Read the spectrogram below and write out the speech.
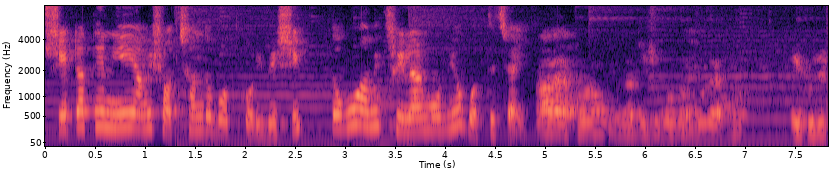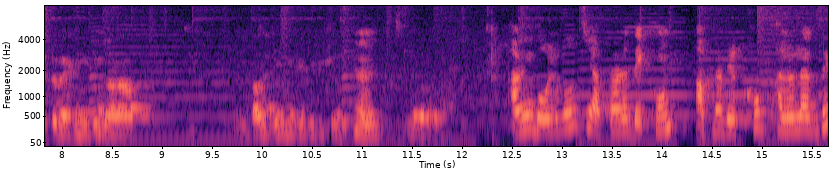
সেটাতে নিয়ে আমি স্বচ্ছন্দ বোধ করি বেশি। তবুও আমি থ্রিলার মুভিও করতে চাই। এখনও এই প্রজেক্টটা দেখেনি যারা তাদের জন্য যদি কিছু। আমি বলব যে আপনারা দেখুন, আপনাদের খুব ভালো লাগবে।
